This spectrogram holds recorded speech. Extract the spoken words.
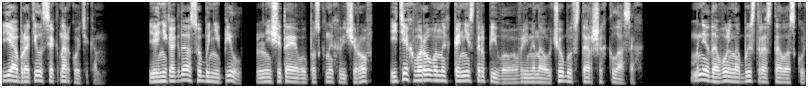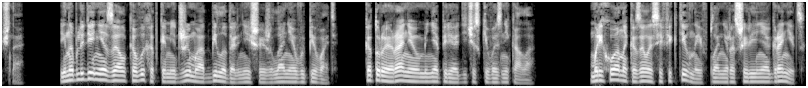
я обратился к наркотикам. Я никогда особо не пил, не считая выпускных вечеров и тех ворованных канистр пива во времена учебы в старших классах. Мне довольно быстро стало скучно и наблюдение за алковыходками Джима отбило дальнейшее желание выпивать, которое ранее у меня периодически возникало. Марихуана казалась эффективной в плане расширения границ,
